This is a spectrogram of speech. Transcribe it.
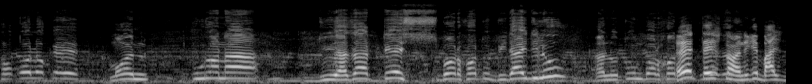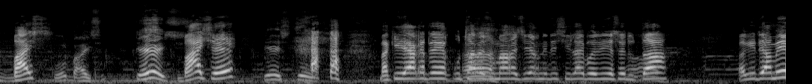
সকলোকে মই পুৰণা দুই হাজাৰ তেইছ বৰ্ষটো বিদায় দিলোঁ আৰু নতুন বৰ্ষত এই তেইছ নহয় নেকি বাইছ বাইছ? বাইছ তেইছ। বাইছ হে তেইছ তেইছ। বাকী ইয়াতে কোঠাৰে। জমা খাইছে এইখিনি চিলাই পৰি আছে দুটা। বাকী এতিয়া আমি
